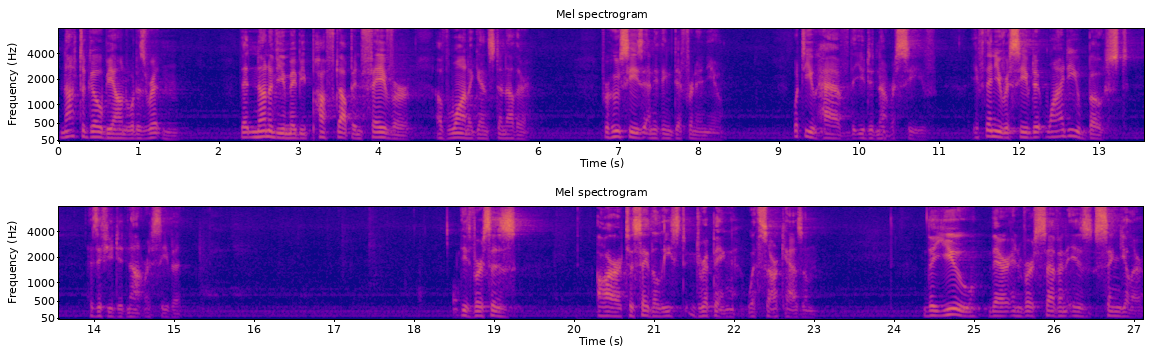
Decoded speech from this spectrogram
not to go beyond what is written, that none of you may be puffed up in favor of one against another. For who sees anything different in you? What do you have that you did not receive? If then you received it, why do you boast as if you did not receive it? These verses are, to say the least, dripping with sarcasm. The you there in verse 7 is singular.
